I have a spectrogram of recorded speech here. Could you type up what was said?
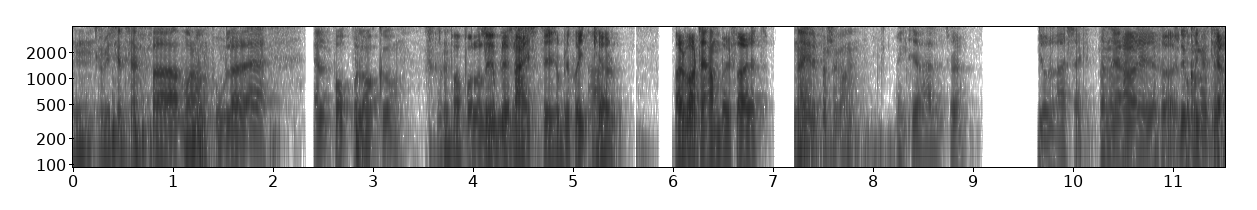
Mm, vi ska träffa våran polare El Popo Loco. Popol. Det blir nice. Det blir skitkul. Har du varit i Hamburg förut? Nej, det är första gången. Inte jag heller tror jag. Jo det har jag säkert. Men jag, jag, jag Du kommer inte ihåg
